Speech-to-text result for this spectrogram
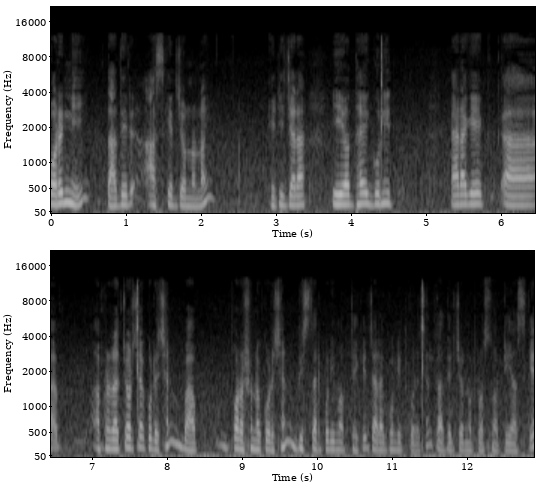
করেননি, তাদের আজকের জন্য নয়। এটি যারা এই অধ্যায়ে গণিত, এর আগে আপনারা চর্চা করেছেন বা পড়াশোনা করেছেন বিস্তার পরিমাপ থেকে যারা গণিত করেছেন তাদের জন্য প্রশ্নটি আজকে।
